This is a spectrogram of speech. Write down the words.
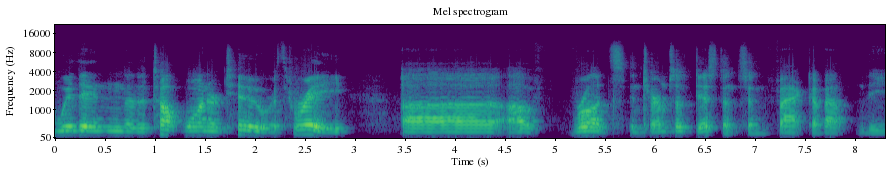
within the top one or two or three uh, of rods in terms of distance. In fact, about the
